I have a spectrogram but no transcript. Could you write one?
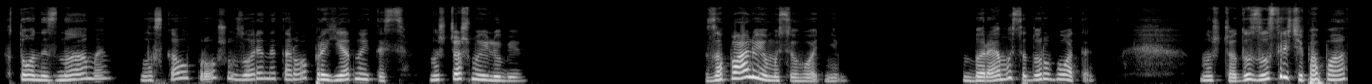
Хто не з нами, ласкаво прошу, зоряне таро, приєднуйтесь. Ну що ж, мої любі, запалюємо сьогодні. Беремося до роботи. Ну що, до зустрічі, па-па!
